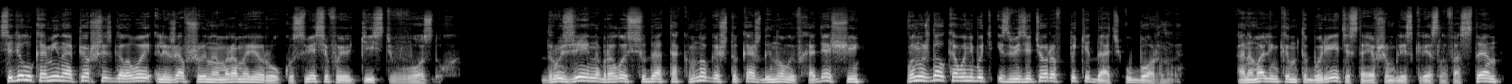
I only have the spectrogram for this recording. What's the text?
сидел у камина, опершись головой лежавшую на мраморе руку, свесив ее кисть в воздух. Друзей набралось сюда так много, что каждый новый входящий вынуждал кого-нибудь из визитеров покидать уборную. А на маленьком табурете, стоявшем близ кресла Фастен,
